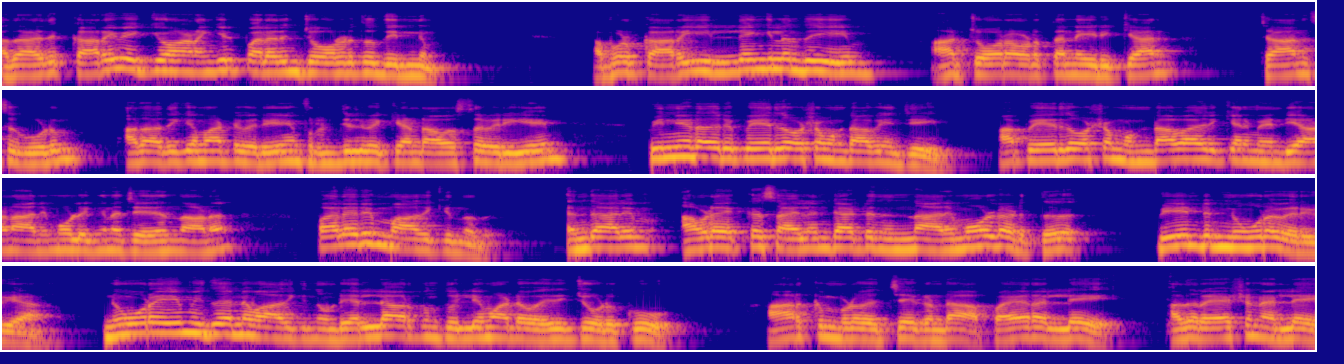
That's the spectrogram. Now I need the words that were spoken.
അതായത് കറി വെക്കുവാണെങ്കിൽ പലരും ചോറെടുത്ത് തിന്നും. അപ്പോൾ കറി ഇല്ലെങ്കിൽ എന്ത് ചെയ്യും? ആ ചോറ് അവിടെ തന്നെ ഇരിക്കാൻ ചാൻസ് കൂടും. അത് അധികമായിട്ട് വരികയും ഫ്രിഡ്ജിൽ വെക്കേണ്ട അവസ്ഥ വരികയും പിന്നീട് അതൊരു പേരുദോഷം ഉണ്ടാവുകയും ചെയ്യും. ആ പേരുദോഷം ഉണ്ടാവാതിരിക്കാൻ വേണ്ടിയാണ് അനിമോൾ ഇങ്ങനെ ചെയ്യുന്നതാണ് പലരും വാദിക്കുന്നത് എന്തായാലും അവിടെയൊക്കെ സൈലന്റായിട്ട് നിന്ന അനിമോളുടെ അടുത്ത് വീണ്ടും നൂറ വരികയാണ്. നൂറയും ഇത് തന്നെ വാദിക്കുന്നുണ്ട് എല്ലാവർക്കും തുല്യമായിട്ട് വൈദിച്ചു കൊടുക്കൂ. ആർക്കും ഇവിടെ വെച്ചേക്കണ്ട. പയറല്ലേ അത് റേഷനല്ലേ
